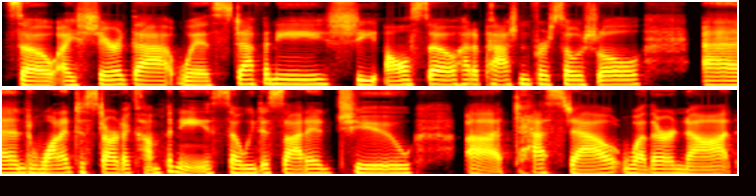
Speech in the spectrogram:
So I shared that with Stephanie. She also had a passion for social and wanted to start a company. So we decided to uh, test out whether or not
